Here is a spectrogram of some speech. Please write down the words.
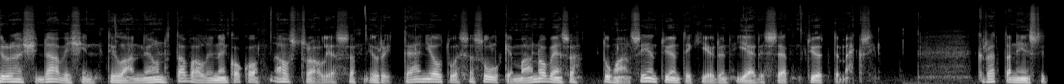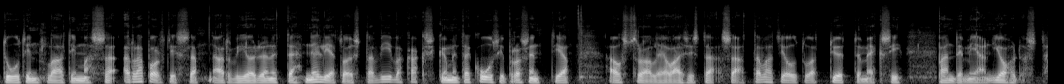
Irash Davishin tilanne on tavallinen koko Australiassa yrittäjän joutuessa sulkemaan ovensa tuhansien työntekijöiden jäädessä työttömäksi. Grattan-instituutin laatimassa raportissa arvioidaan, että 14-26 prosenttia australialaisista saattavat joutua työttömäksi pandemian johdosta.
